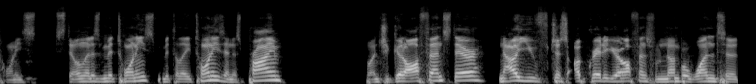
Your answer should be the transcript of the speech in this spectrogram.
20, still in his mid 20s, mid to late 20s, in his prime, bunch of good offense there. Now you've just upgraded your offense from number one to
